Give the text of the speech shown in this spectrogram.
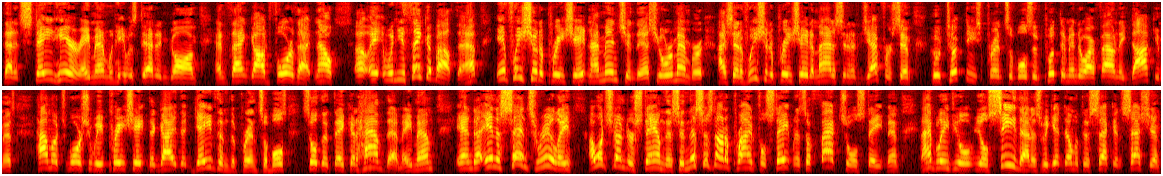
that it stayed here. Amen. When he was dead and gone. And thank God for that. Now, uh, when you think about that, if we should appreciate, and I mentioned this, you'll remember, I said if we should appreciate a Madison and a Jefferson who took these principles and put them into our founding documents, how much more should we appreciate the guy that gave them the principles so that they could have them? Amen. And uh, in a sense, really, I want you to understand this, and this is not a prideful statement; it's a factual statement. And I believe you'll you'll see that as we get done with this second session.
